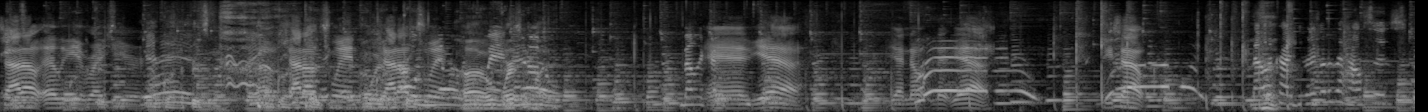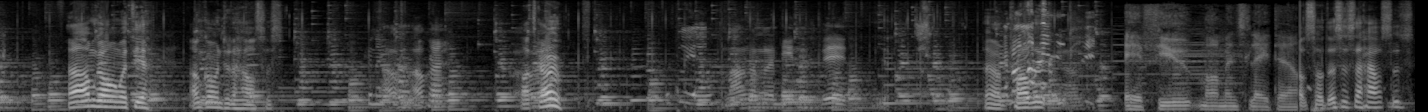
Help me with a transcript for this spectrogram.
Shout out Elliot right here. Yes! Uh, shout out Twin. Shout out Twin. Oh, where's no. And yeah. Yeah, no, no yeah. Peace out. Malachi, do you want to go to the houses? Uh, I'm going with you. I'm going to the houses. Oh, okay. Let's Alright. go. Cleo. Long as I'm gonna be in this vid. Uh, probably. A few moments later. So this is the houses.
